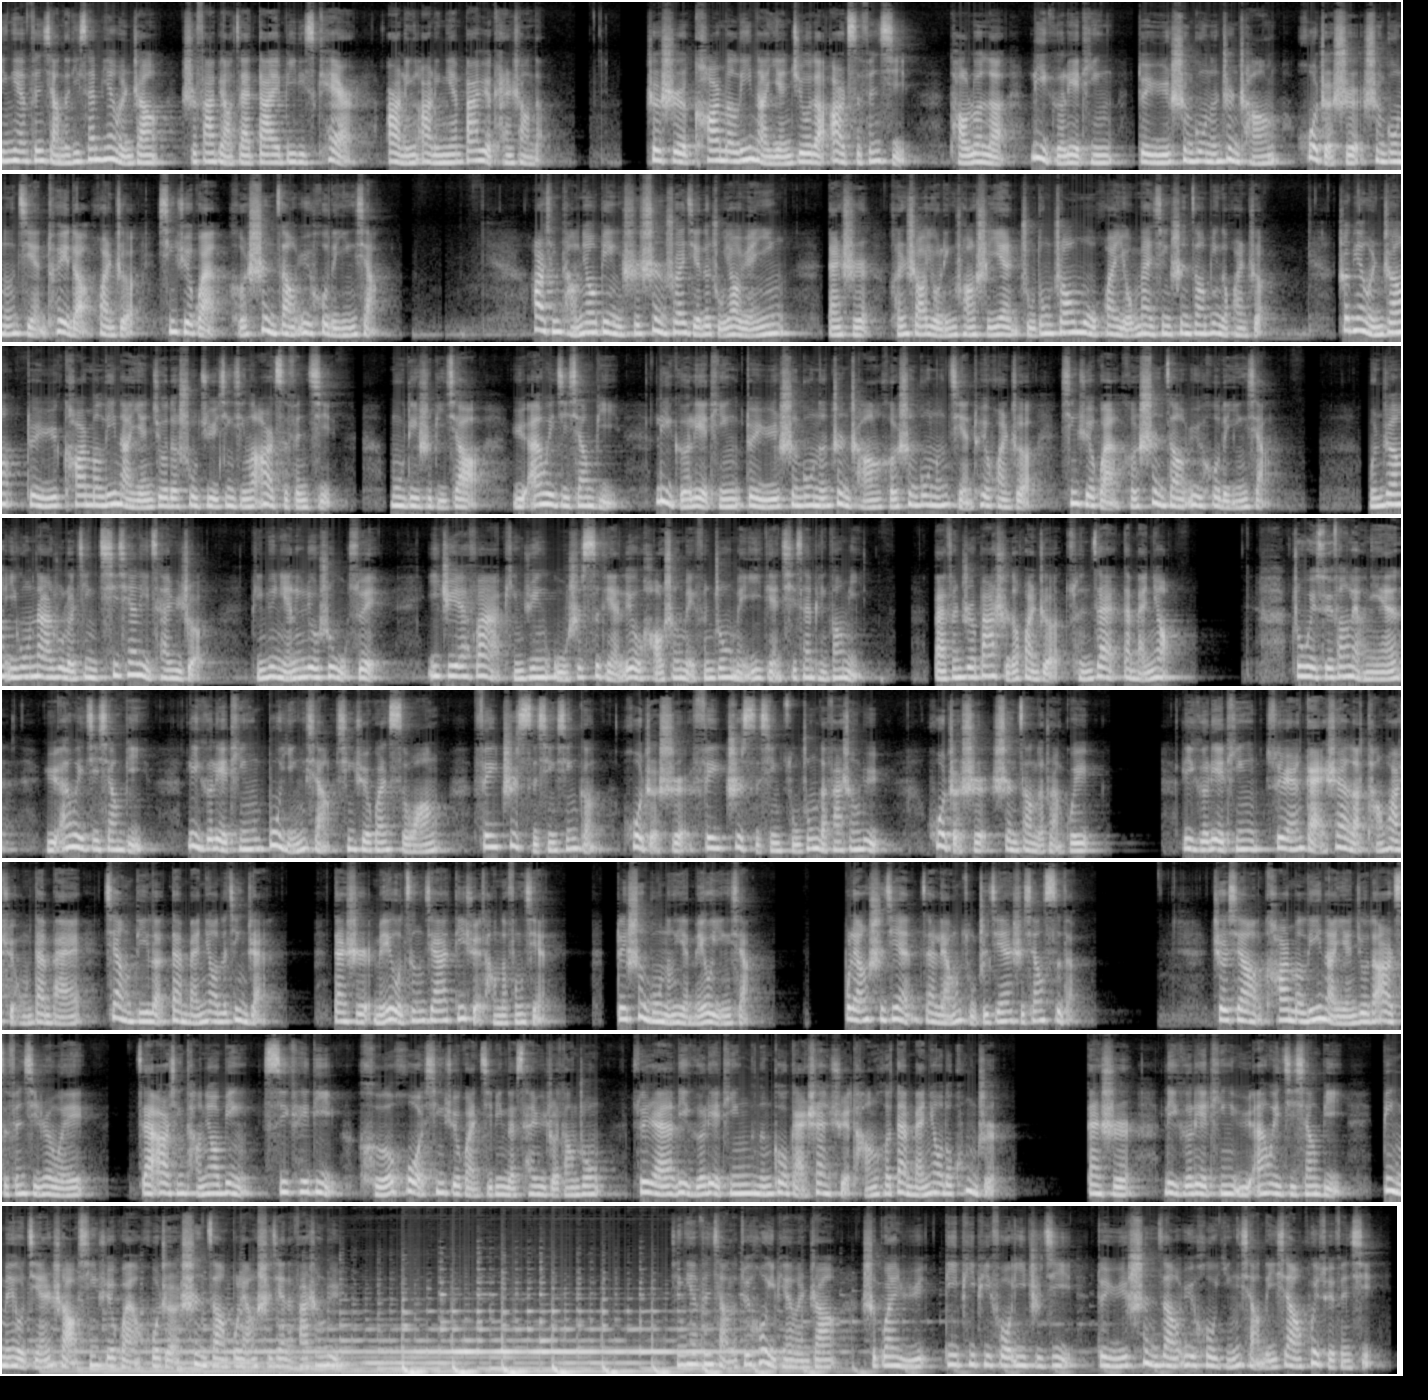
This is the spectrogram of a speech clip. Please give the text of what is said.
今天分享的第三篇文章是发表在《Diabetes Care》二零二零年八月刊上的。这是 Carmelina 研究的二次分析，讨论了利格列汀对于肾功能正常或者是肾功能减退的患者心血管和肾脏预后的影响。二型糖尿病是肾衰竭的主要原因，但是很少有临床实验主动招募患有慢性肾脏病的患者。这篇文章对于 Carmelina 研究的数据进行了二次分析，目的是比较与安慰剂相比，利格列汀对于肾功能正常和肾功能减退患者心血管和肾脏预后的影响。文章一共纳入了近七千例参与者，平均年龄六十五岁，eGFR 平均五十四点六毫升每分钟每一点七三平方米，百分之八十的患者存在蛋白尿，中位随访两年。与安慰剂相比，利格列汀不影响心血管死亡、非致死性心梗或者是非致死性卒中的发生率，或者是肾脏的转归。利格列汀虽然改善了糖化血红蛋白，降低了蛋白尿的进展，但是没有增加低血糖的风险，对肾功能也没有影响。不良事件在两组之间是相似的。这项 Carmelina 研究的二次分析认为。在二型糖尿病 （CKD） 和或心血管疾病的参与者当中，虽然利格列汀能够改善血糖和蛋白尿的控制，但是利格列汀与安慰剂相比，并没有减少心血管或者肾脏不良事件的发生率。今天分享的最后一篇文章是关于 DPP-4 抑制剂对于肾脏预后影响的一项荟萃分析。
